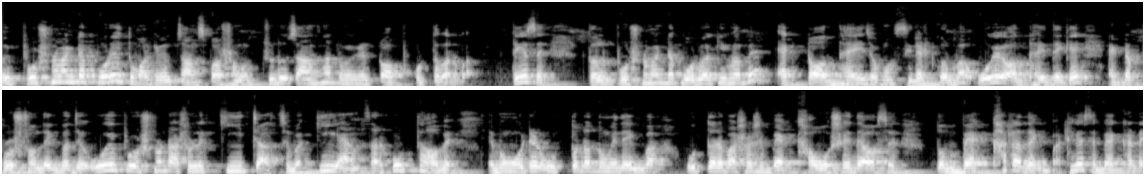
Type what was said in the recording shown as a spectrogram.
ওই প্রশ্ন ব্যাংকটা পড়েই তোমার কিন্তু চান্স পাওয়ার সম্ভব। শুধু চান্স না, তুমি কিন্তু টপ করতে পারবা। ঠিক আছে? তাহলে প্রশ্ন ব্যাংকটা পড়বা কীভাবে? একটা অধ্যায় যখন সিলেক্ট করবা, ওই অধ্যায় থেকে একটা প্রশ্ন দেখবা যে ওই প্রশ্নটা আসলে কি চাচ্ছে বা কি অ্যান্সার করতে হবে এবং ওইটার উত্তরটা তুমি দেখবা। উত্তরের পাশাপাশি ব্যাখ্যা অবশ্যই দেওয়া আছে। তো ব্যাখ্যাটা দেখবা, ঠিক আছে? ব্যাখ্যাটা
